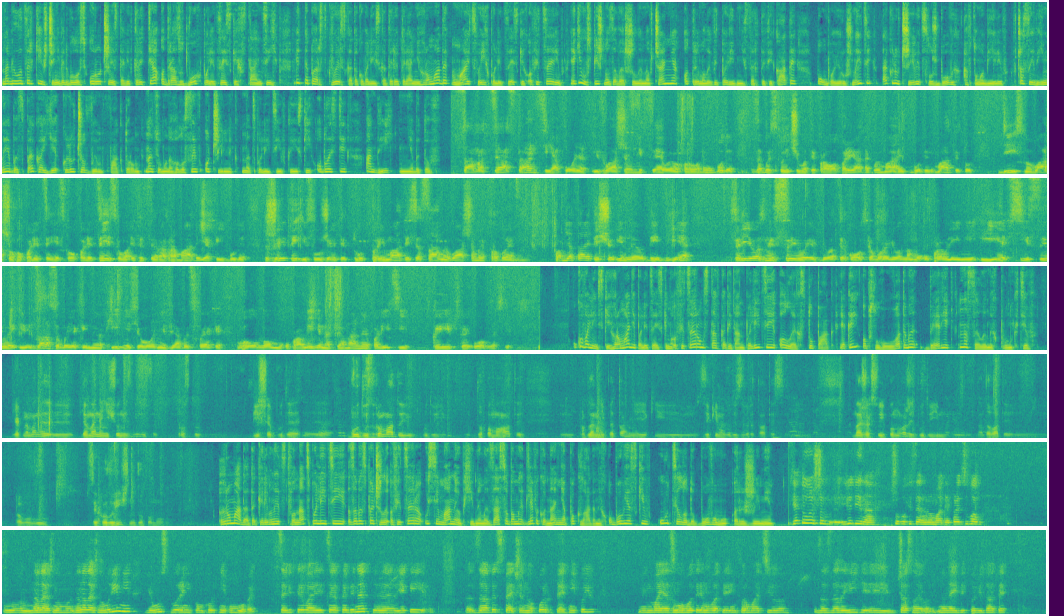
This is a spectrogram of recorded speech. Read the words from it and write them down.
На Білоцерківщині відбулось урочисте відкриття одразу двох поліцейських станцій. Відтепер Сквирська та Ковалівська територіальні громади мають своїх поліцейських офіцерів, які успішно завершили навчання, отримали відповідні сертифікати, помпові рушниці та ключі від службових автомобілів. В часи війни безпека є ключовим фактором. На цьому наголосив очільник Нацполіції в Київській області Андрій Нєбетов. Саме ця станція поряд із вашою місцевою охороною буде забезпечувати правопорядок. Ви маєте буде мати тут дійсно вашого поліцейського поліцейського офіцера громади, який буде жити і служити тут, прийматися саме вашими проблемами. Пам'ятайте, що він не один. Є серйозні сили в Білоцерковському районному управлінні і є всі сили і засоби, які необхідні сьогодні для безпеки в головному управлінні Національної поліції в Київській області. У Ковалівській громаді поліцейським офіцером став капітан поліції Олег Ступак, який обслуговуватиме 9 населених пунктів. Як на мене, для мене нічого не зміниться. Просто більше буде, е, буду з громадою, буду їм допомагати. Проблемні питання, які, з якими буду звертатися. І в межах своїх повноважень буду їм е, надавати е, правову, психологічну допомогу. Громада та керівництво Нацполіції забезпечили офіцера усіма необхідними засобами для виконання покладених обов'язків у цілодобовому режимі. Для того, щоб людина, щоб офіцер громади працював у належному, на належному рівні, йому створені комфортні умови. Це відкривається кабінет, е, який забезпечено оргтехнікою. Він має змогу отримувати інформацію заздалегідь і вчасно на неї відповідати.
